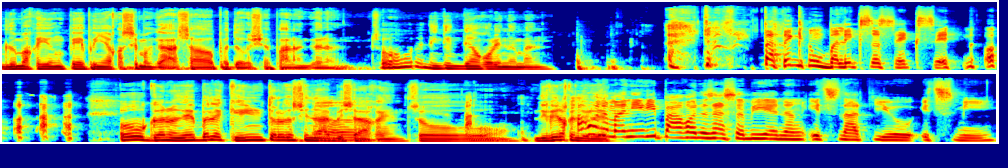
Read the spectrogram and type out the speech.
lumaki yung pepe niya kasi mag-aasawa pa daw siya, parang ganun. So, naintindihan ko rin naman. Talagang balik sa sex eh. No? Oh, ganun. Eh, balik. Yun yung talaga sinabi Oo. sa akin. So, hindi ko na Ako kinulit. naman, hindi pa ako nasasabihan ng it's not you, it's me.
